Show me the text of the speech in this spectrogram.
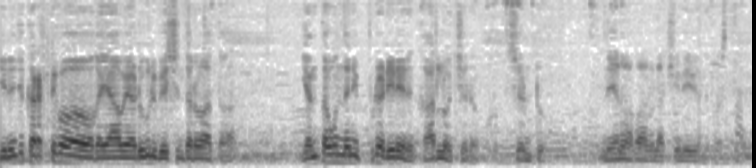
ఈ నుంచి కరెక్ట్గా ఒక యాభై అడుగులు వేసిన తర్వాత ఎంత ఉందని ఇప్పుడు అడిగి కార్లో వచ్చేటప్పుడు సెంటు. నేను ఆ పాప లక్ష్మీదేవి ఎందుకు వస్తాను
